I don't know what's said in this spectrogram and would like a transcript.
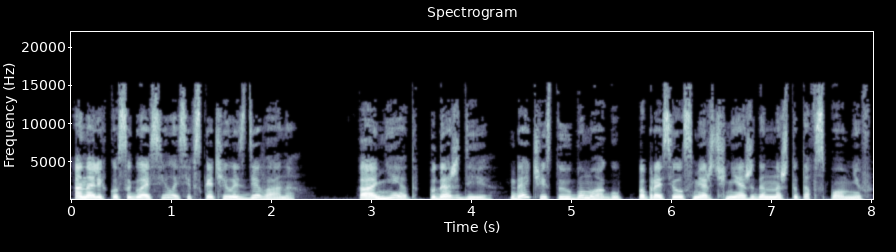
Она легко согласилась и вскочила с дивана. «А нет, подожди, дай чистую бумагу», — попросил Смерч, неожиданно что-то вспомнив.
